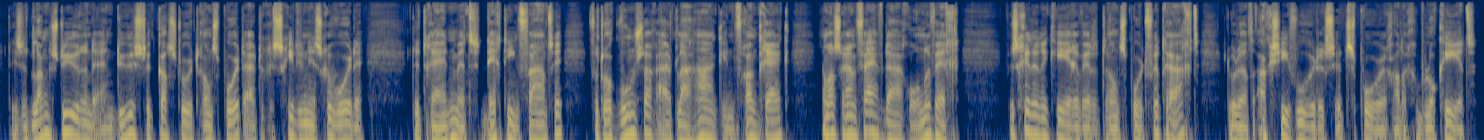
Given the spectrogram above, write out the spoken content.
Het is het langstdurende en duurste Castor-transport uit de geschiedenis geworden. De trein met 13 vaten vertrok woensdag uit La Hague in Frankrijk en was ruim vijf dagen onderweg. Verschillende keren werd het transport vertraagd doordat actievoerders het spoor hadden geblokkeerd.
